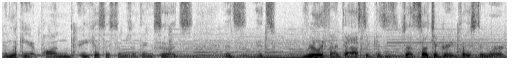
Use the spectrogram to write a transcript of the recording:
in looking at pond ecosystems and things, so it's, it's, it's really fantastic because it's just such a great place to work.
